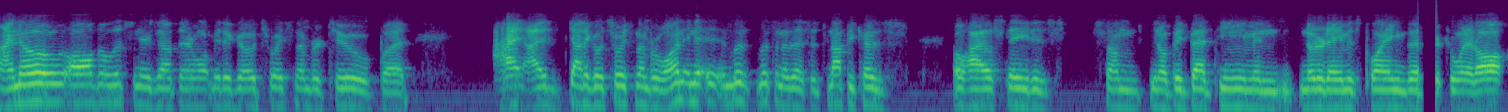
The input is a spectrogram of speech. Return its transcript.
I know all the listeners out there want me to go choice number two, but I, I got to go choice number one. And, and listen to this: it's not because Ohio State is some you know big bad team and Notre Dame is playing the to win it all.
